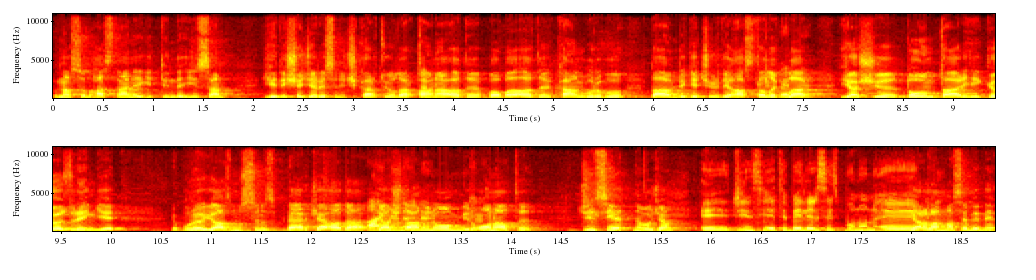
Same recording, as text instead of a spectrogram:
nasıl hastaneye gittiğinde insan yedi şeceresini çıkartıyorlar. Ana adı, baba adı, kan grubu, daha önce geçirdiği hastalıklar, yaşı, doğum tarihi, göz rengi. Ya buraya yazmışsınız. Berke Ada, Aynen yaş öyle. tahmini 11, 16. Cinsiyet ne hocam? E, cinsiyeti belirsiz. Bunun e, Yaralanma sebebi?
